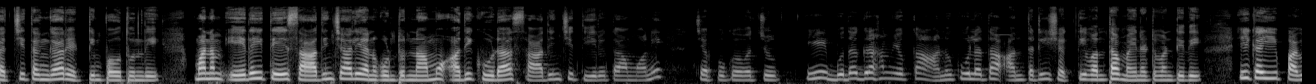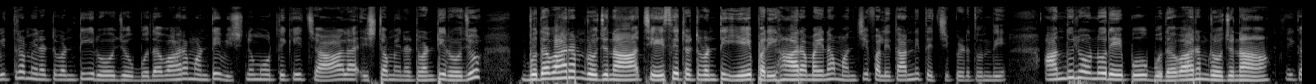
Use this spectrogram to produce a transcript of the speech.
ఖచ్చితంగా రెట్టింపు అవుతుంది మనం ఏదైతే సాధించాలి అనుకుంటున్నామో అది కూడా సాధించి తీరుతాము అని చెప్పుకోవచ్చు. ఈ బుధగ్రహం యొక్క అనుకూలత అంతటి శక్తివంతమైనటువంటిది. ఇక ఈ పవిత్రమైనటువంటి రోజు బుధవారం అంటే విష్ణుమూర్తికి చాలా ఇష్టమైనటువంటి రోజు. బుధవారం రోజున చేసేటటువంటి ఏ పరిహారమైనా మంచి ఫలితాన్ని తెచ్చిపెడుతుంది. అందులోనూ రేపు బుధవారం రోజున ఇక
